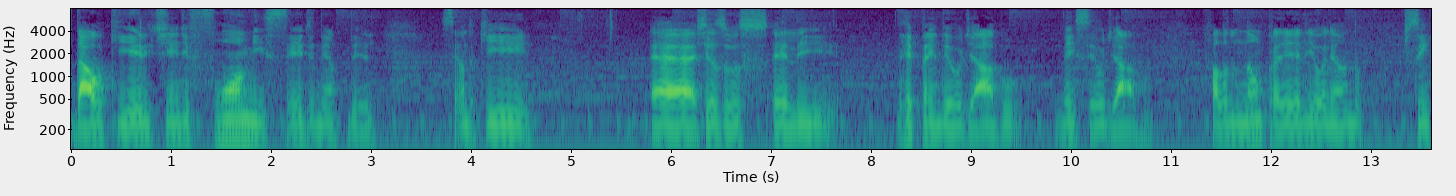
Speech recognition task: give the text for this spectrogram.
dar o que ele tinha de fome e sede dentro dele, sendo que é, Jesus ele repreendeu o diabo, venceu o diabo, falando não para ele e olhando sim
